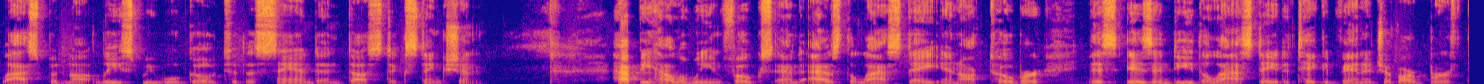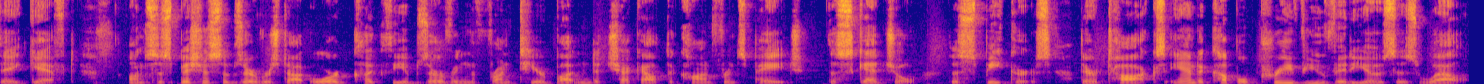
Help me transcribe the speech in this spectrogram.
Last but not least, we will go to the sand and dust extinction. Happy Halloween, folks, and as the last day in October, this is indeed the last day to take advantage of our birthday gift. On suspiciousobservers.org, click the Observing the Frontier button to check out the conference page, the schedule, the speakers, their talks, and a couple preview videos as well.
